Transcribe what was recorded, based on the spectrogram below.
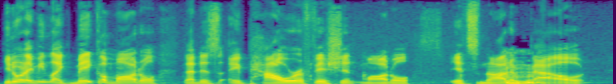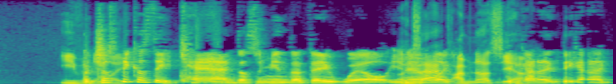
you know what I mean, like make a model that is a power efficient model. It's not Mhm. about even. But just like- because they can doesn't mean that they will. You know, like I'm not- They yeah. gotta, they gotta,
